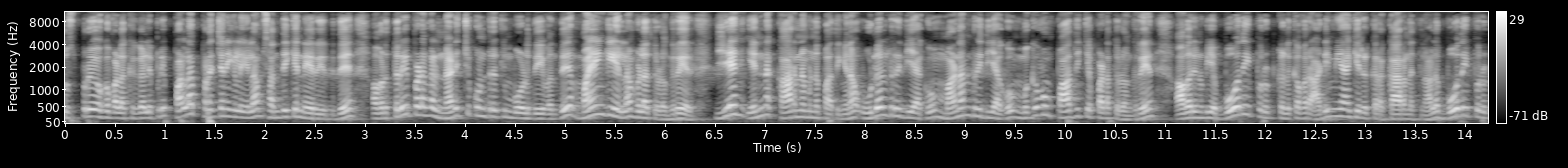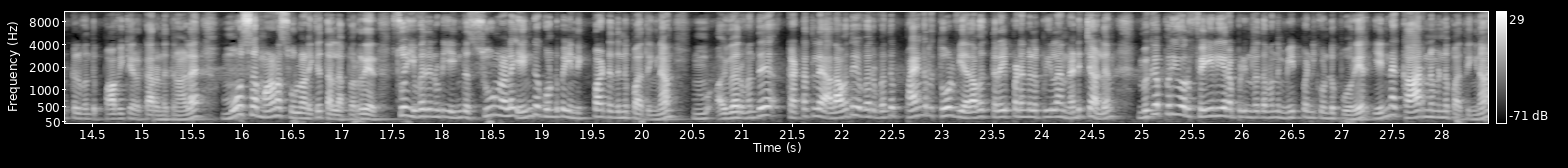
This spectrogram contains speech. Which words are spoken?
துஷ்பிரயோக வழக்குகள் இப்படி பல பிரச்சனைகளை எல்லாம் சந்திக்க நேரிடுது. அவர் திரைப்படங்கள் நடித்து கொண்டிருக்கும் பொழுதே வந்து மயங்கி எல்லாம் விழ தொடங்குகிறார் ஏன் என்ன காரணம்னு பார்த்தீங்கன்னா உடல் ரீதியாகவும் மனம் ரீதியாகவும் மிகவும் பாதிக்கப்பட தொடங்குகிறார் அவரினுடைய போதைப் பொருட்களுக்கு அவர் அடிமையாகி இருக்கிற காரணத்தினால போதைப் பொருட்கள் வந்து பாவிக்கிற காரணத்தினால மோசமான சூழ்நிலைக்கு தள்ளப்படுறார். ஸோ இவரினுடைய இந்த சூழ்நிலை எங்கே கொண்டு போய் நிற்பாட்டுதுன்னு பார்த்தீங்கன்னா பார்த்தீங்கன்னா இவர் வந்து கட்டத்தில் அதாவது இவர் வந்து பயங்கர தோல்வி அதாவது திரைப்படங்கள் இப்படிலாம் நடித்தாலும் மிகப்பெரிய ஒரு ஃபெயிலியர் அப்படின்றத வந்து மீட் பண்ணி கொண்டு போகிறார் என்ன காரணம்னு பார்த்தீங்கன்னா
